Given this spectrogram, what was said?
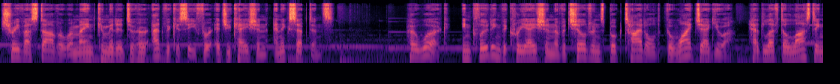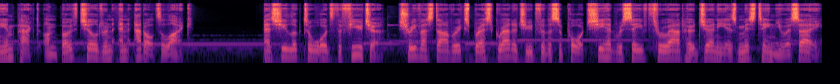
Srivastava remained committed to her advocacy for education and acceptance. Her work, including the creation of a children's book titled The White Jaguar, had left a lasting impact on both children and adults alike. As she looked towards the future, Srivastava expressed gratitude for the support she had received throughout her journey as Miss Teen USA.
